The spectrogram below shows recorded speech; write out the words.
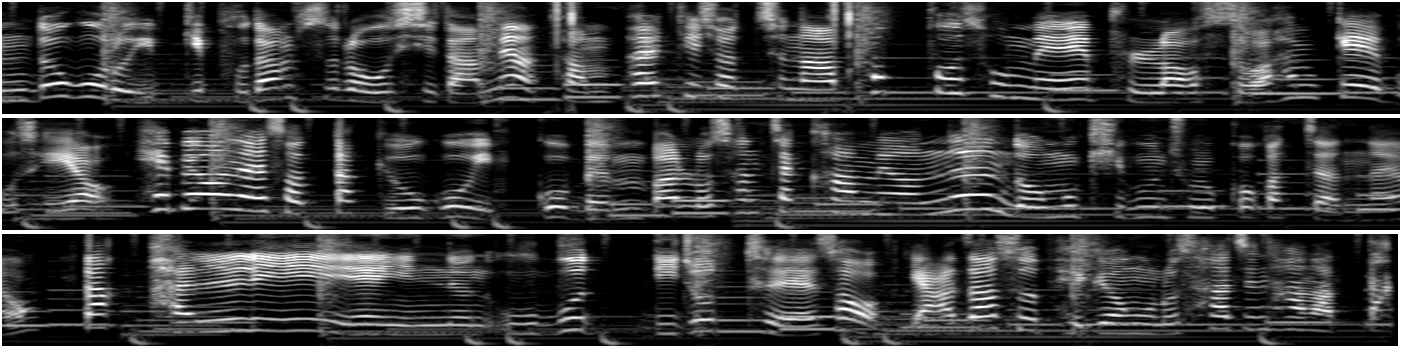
단독으로 입기 부담스러우시다면 반팔 티셔츠나 퍼프 소매 블라우스와 함께 해보세요. 해변에서 딱 요거 입고 맨발로 산책하면은 너무 기분 좋을 것 같지 않나요? 딱 발리에 있는 우붓 리조트에서 야자수 배경으로 사진 하나 딱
